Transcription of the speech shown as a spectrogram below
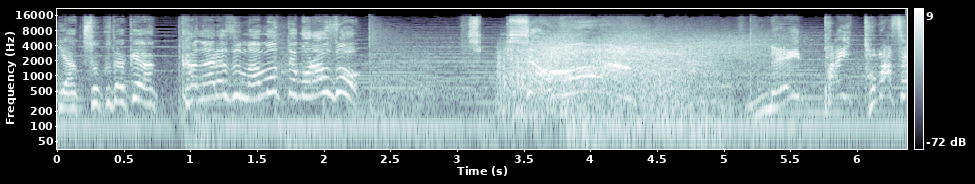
約束だけは必ず守ってもらうぞちくしょう目いっぱい飛ばせ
